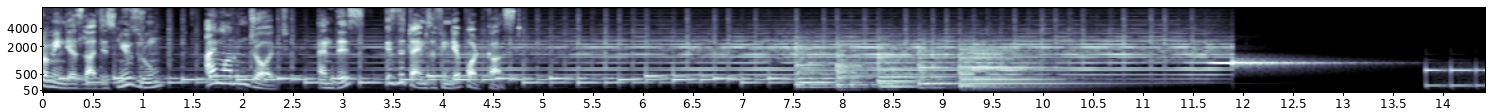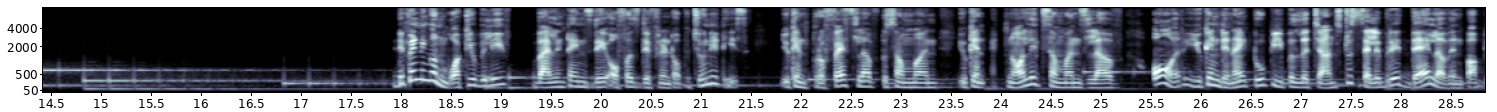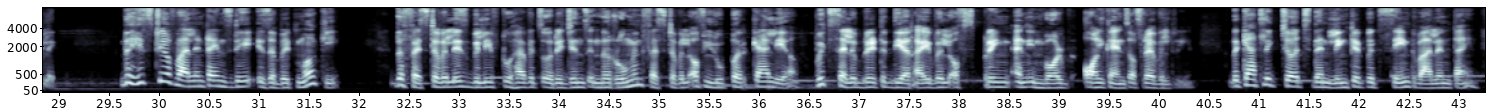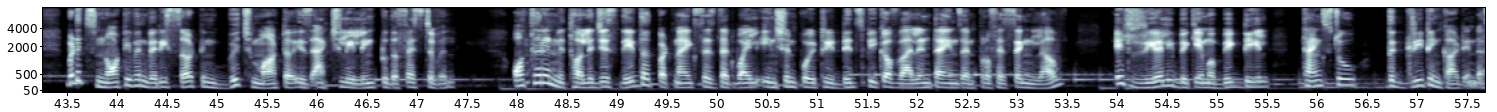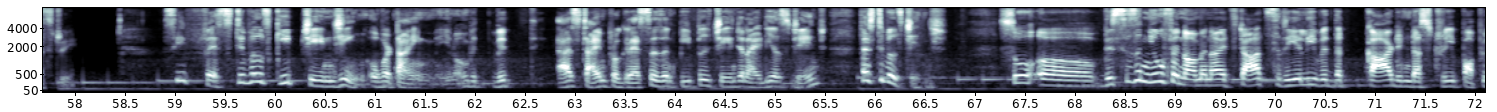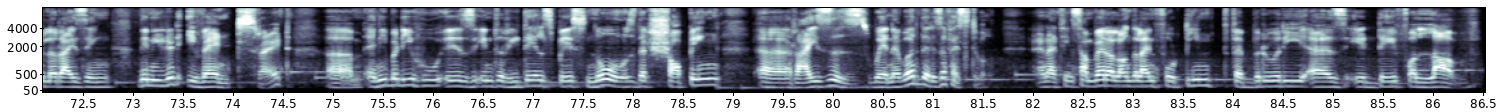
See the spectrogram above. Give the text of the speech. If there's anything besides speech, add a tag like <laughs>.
From India's largest newsroom, I'm Arun George, and this is the Times of India podcast. Depending on what you believe, Valentine's Day offers different opportunities. You can profess love to someone, you can acknowledge someone's love, or you can deny two people the chance to celebrate their love in public. The history of Valentine's Day is a bit murky. The festival is believed to have its origins in the Roman festival of Lupercalia, which celebrated the arrival of spring and involved all kinds of revelry. The Catholic Church then linked it with Saint Valentine, but it's not even very certain which martyr is actually linked to the festival. Author and mythologist Devdutt Pattanaik says that while ancient poetry did speak of Valentines and professing love, it really became a big deal thanks to the greeting card industry. See, festivals keep changing over time, you know, with, with as time progresses and people change and ideas change, festivals change. So uh, this is a new phenomena. It starts really with the card industry popularizing. They needed events, right? Um, anybody who is into retail space knows that shopping uh, rises whenever there is a festival. And I think somewhere along the line, 14th February as a day for love.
